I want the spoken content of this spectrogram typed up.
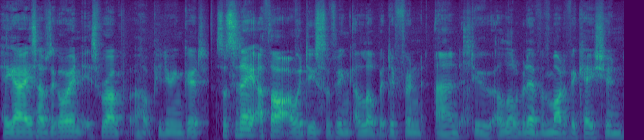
Hey guys, how's it going? It's Rob, I hope you're doing good. So today I thought I would do something a little bit different and do a little bit of a modification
